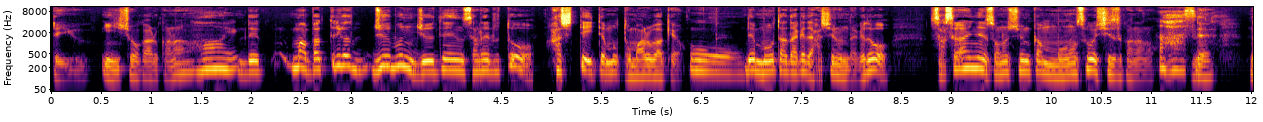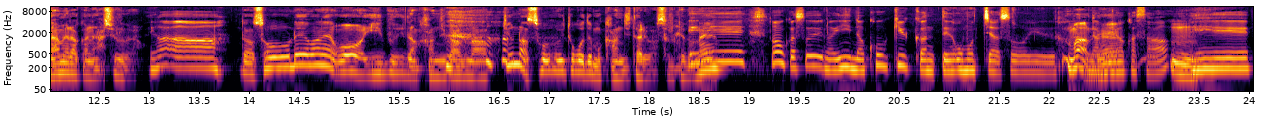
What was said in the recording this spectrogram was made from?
ていう印象があるかな。はい。でまあバッテリーが十分に充電されると走っていても止まるわけよ。でモーターだけで走るんだけどさすがにねその瞬間ものすごい静かなの。で滑らかに走るのよ。いやー。だからそれはねおお EV な感じがあるなっていうのは そういうところでも感じたりはするけどね。えー、なんかそういうのいいな高級感って思っちゃうそういうまあね。滑らかさ、うん。えー。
